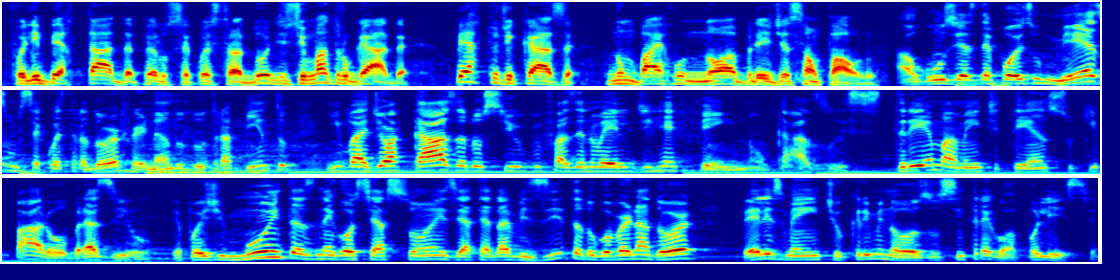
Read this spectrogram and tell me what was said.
foi libertada pelos sequestradores de madrugada, perto de casa, num bairro nobre de São Paulo. Alguns dias depois, o mesmo sequestrador, Fernando Dutra Pinto, invadiu a casa do Silvio, fazendo ele de refém, num caso extremamente tenso que parou o Brasil. Depois de muitas negociações e até da visita do governador, felizmente o criminoso se entregou à polícia.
